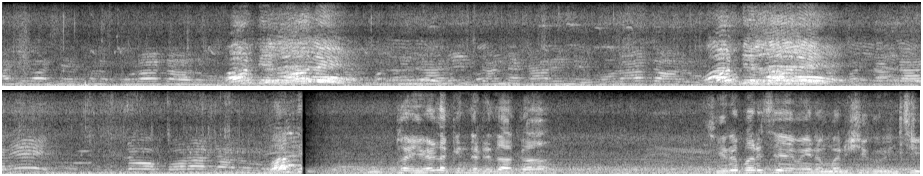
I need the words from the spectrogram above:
ఆదివాసీ పోరాటాలు పోరాటాలు ముప్పై ఏళ్ళ కిందటి దాకా చిరపరిచయమైన మనిషి గురించి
